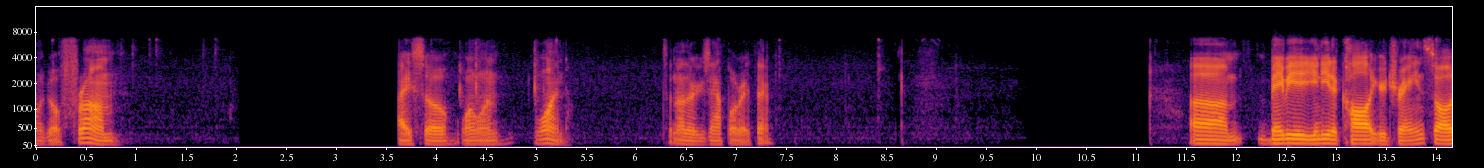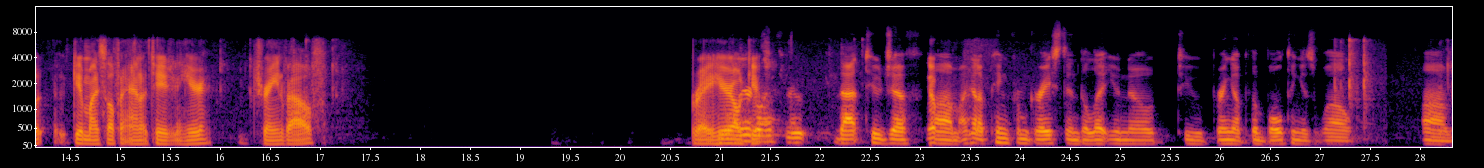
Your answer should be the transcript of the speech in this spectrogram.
I'll go from ISO 111. It's another example right there. Um, maybe you need to call out your drain. So I'll give myself an annotation here, drain valve. Right here, I'll give. That too, Jeff. Yep. Um, I got a ping from Grayston to let you know to bring up the bolting as well, um,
